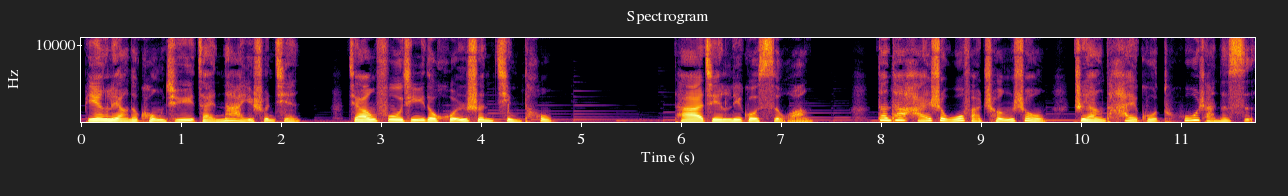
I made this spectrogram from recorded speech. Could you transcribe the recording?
冰凉的恐惧在那一瞬间，将傅锦仪的浑身浸透。他经历过死亡，但他还是无法承受这样太过突然的死。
